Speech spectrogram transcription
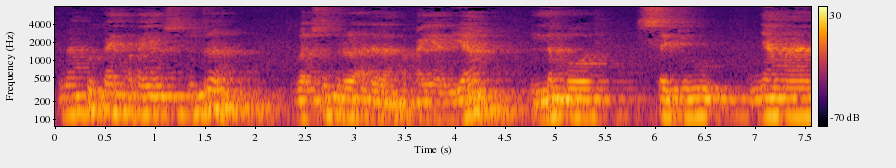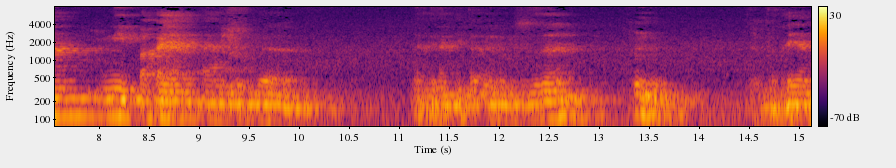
Kenapa kait pakaian sutra? Sebab sutra adalah pakaian yang lembut, sejuk, nyaman. Ini pakaian ahli surga. Nanti-nanti kita boleh bagi sutra. Hmm. Pakaian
